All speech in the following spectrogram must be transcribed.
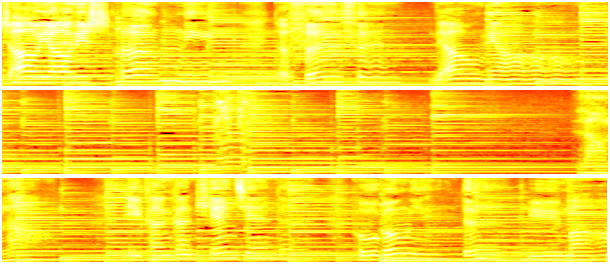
照耀你生命的分分。秒秒，姥姥，你看看田间的蒲公英的羽毛。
